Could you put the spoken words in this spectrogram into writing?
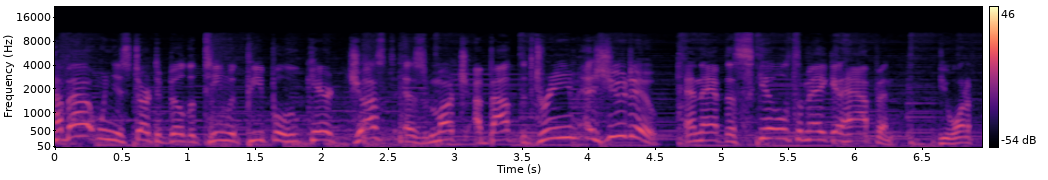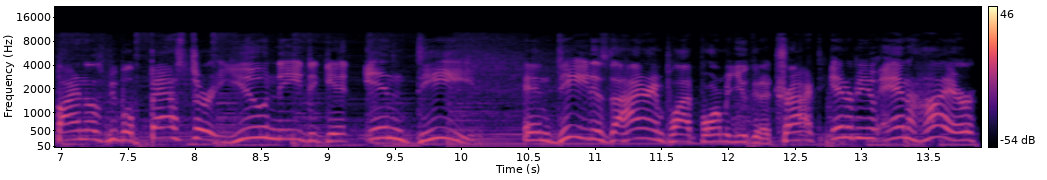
How about when you start to build a team with people who care just as much about the dream as you do, and they have the skills to make it happen? If you want to find those people faster, you need to get Indeed. Indeed is the hiring platform where you can attract, interview, and hire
